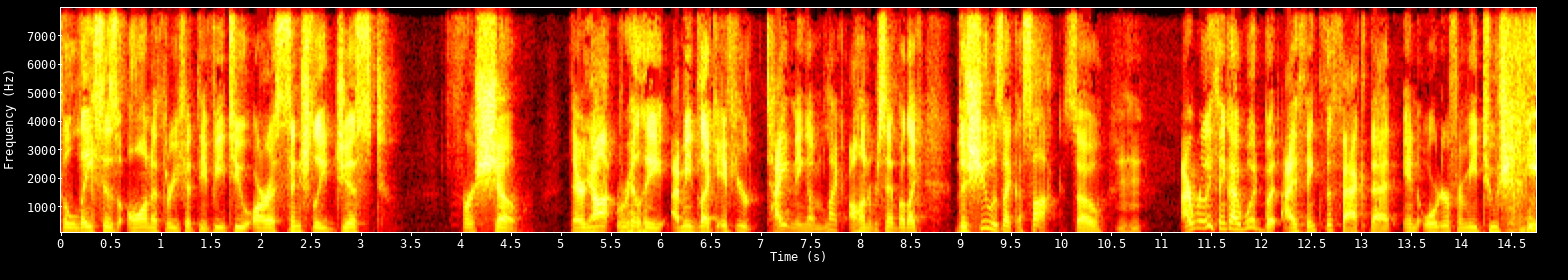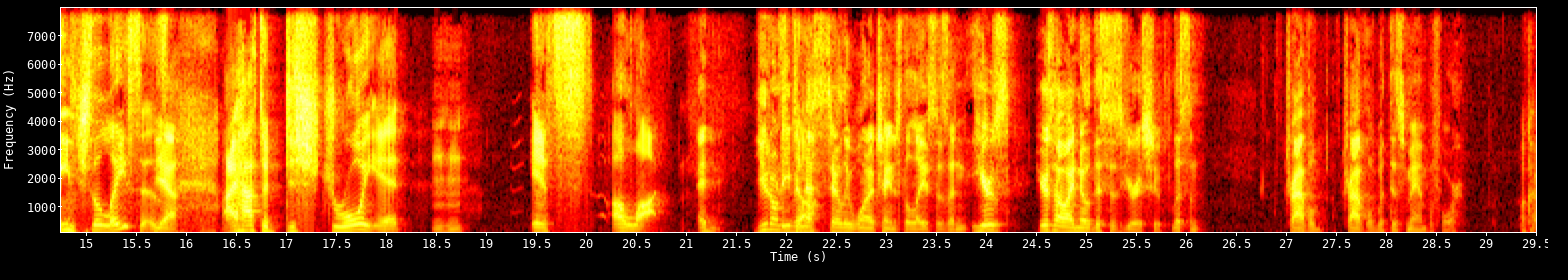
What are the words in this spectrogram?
the laces on a 350 V2 are essentially just for show. They're not really. I mean, like if you're tightening them like 100, percent but like the shoe is like a sock. So I really think I would. But I think the fact that in order for me to change the laces, Yeah. I have to destroy it. Mm-hmm. It's a lot. And you don't even necessarily want to change the laces. And here's here's how I know this is your issue. Listen, I've traveled I've traveled with this man before. Okay.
